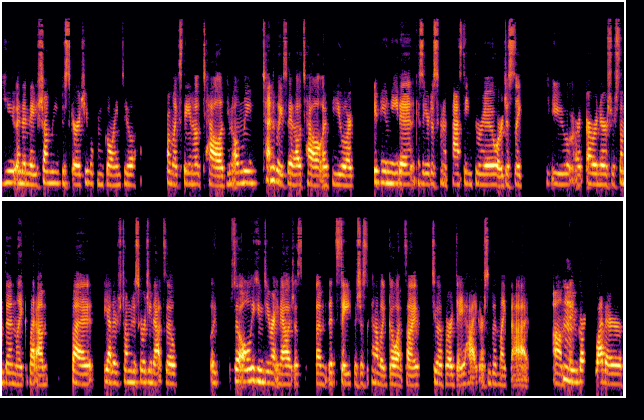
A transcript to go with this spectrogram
you, and then they strongly discourage people from going to, from like staying in a hotel. You can only technically stay at a hotel if you are, if you need it, because you're just kind of passing through or just like you are, are a nurse or something like, but, um, but yeah, they're strongly discouraging that. So like, so all you can do right now is just, um, that's safe is just to kind of like go outside to go for a day hike or something like that. Um, Hmm. in regards to weather,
